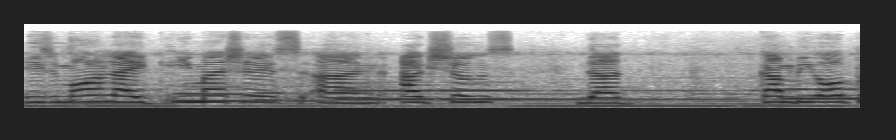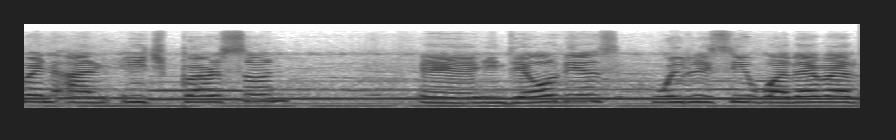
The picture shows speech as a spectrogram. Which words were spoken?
it's more like images and actions that can be open, and each person uh, in the audience will receive whatever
